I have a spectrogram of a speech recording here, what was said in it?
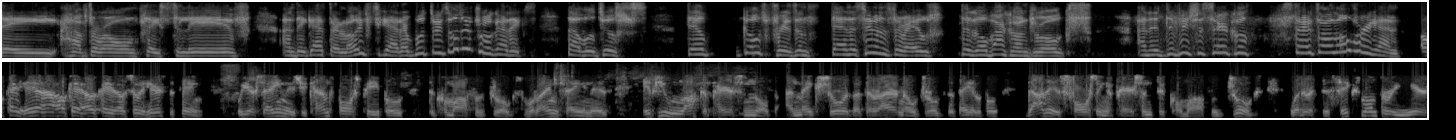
They have their own place to live and they get their life together. But there's other drug addicts that will just they'll go to prison. Then, as soon as they're out, they'll go back on drugs, and the vicious circle starts all over again. Okay, yeah, okay, okay. So here's the thing: what you're saying is you can't force people to come off of drugs. What I'm saying is, if you lock a person up and make sure that there are no drugs available, that is forcing a person to come off of drugs. Whether it's a six month or a year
